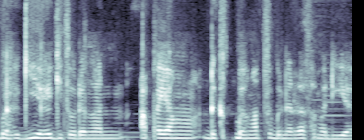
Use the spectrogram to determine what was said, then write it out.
bahagia gitu dengan apa yang deket banget sebenarnya sama dia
